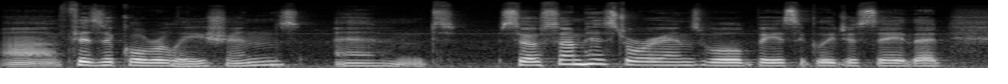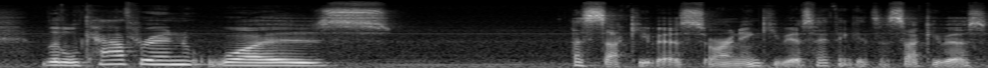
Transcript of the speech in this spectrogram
uh, physical relations. And so some historians will basically just say that little Catherine was a succubus or an incubus, I think it's a succubus,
